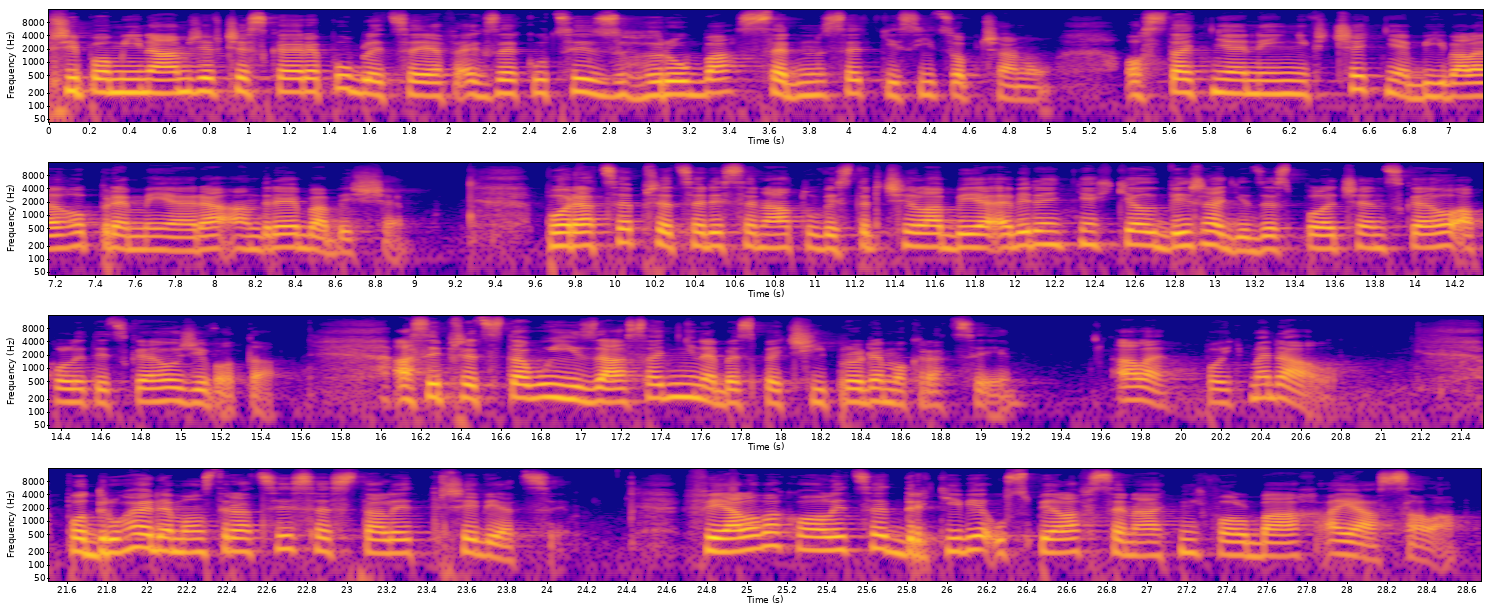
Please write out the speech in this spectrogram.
Připomínám, že v České republice je v exekuci zhruba 700 tisíc občanů. Ostatně nyní včetně bývalého premiéra Andreje Babiše. Poradce předsedy Senátu Vystrčila by je evidentně chtěl vyřadit ze společenského a politického života. Asi představují zásadní nebezpečí pro demokracii. Ale pojďme dál. Po druhé demonstraci se staly tři věci. Fialova koalice drtivě uspěla v senátních volbách a jásala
